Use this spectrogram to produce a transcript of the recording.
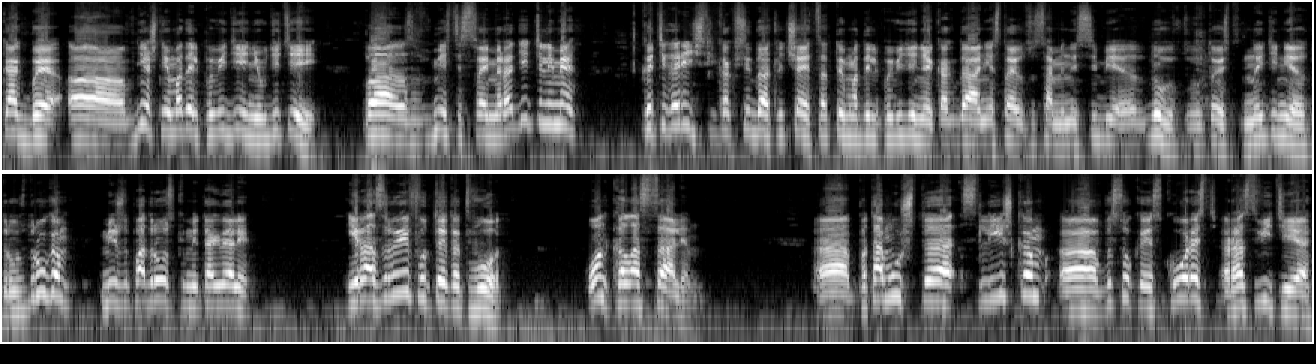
как бы, э, внешняя модель поведения у детей по, вместе со своими родителями категорически, как всегда, отличается от той модели поведения, когда они остаются сами на себе, ну, то есть наедине друг с другом, между подростками и так далее. И разрыв вот этот вот, он колоссален. А, потому что слишком а, высокая скорость развития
